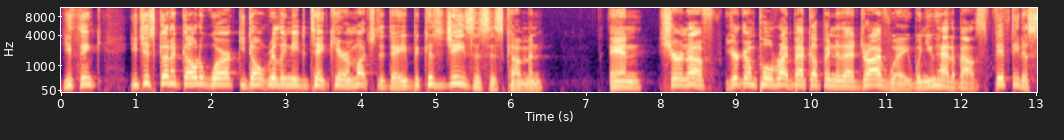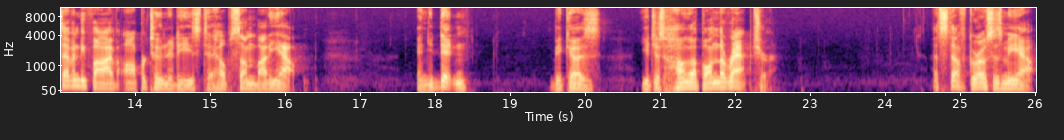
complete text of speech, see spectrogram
you think you're just gonna go to work, you don't really need to take care of much today because Jesus is coming. And sure enough, you're gonna pull right back up into that driveway when you had about 50 to 75 opportunities to help somebody out. And you didn't because you just hung up on the rapture. That stuff grosses me out.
